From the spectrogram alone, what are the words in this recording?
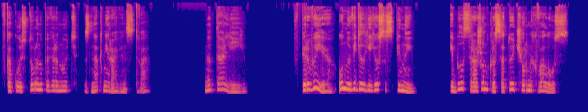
в какую сторону повернуть знак неравенства. Натали. Впервые он увидел ее со спины и был сражен красотой черных волос,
